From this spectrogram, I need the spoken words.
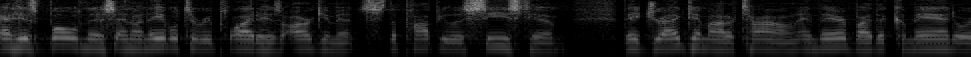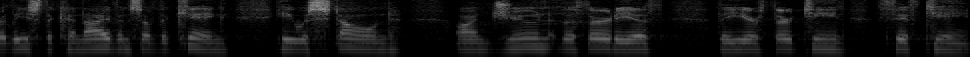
at his boldness and unable to reply to his arguments, the populace seized him. They dragged him out of town, and there, by the command or at least the connivance of the king, he was stoned on June the 30th, the year 1315.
